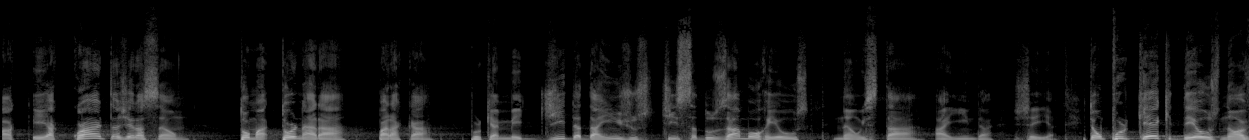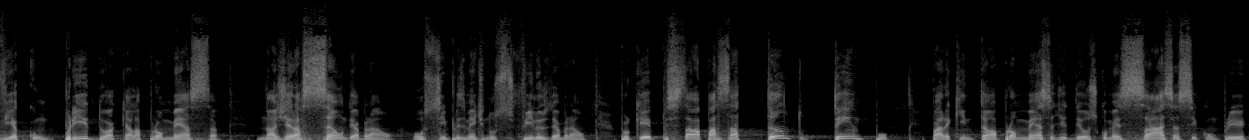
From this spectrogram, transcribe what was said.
a, e a quarta geração toma, tornará para cá, porque a medida da injustiça dos amorreus não está ainda cheia. Então, por que que Deus não havia cumprido aquela promessa na geração de Abraão, ou simplesmente nos filhos de Abraão? Porque precisava passar tanto tempo para que então a promessa de Deus começasse a se cumprir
